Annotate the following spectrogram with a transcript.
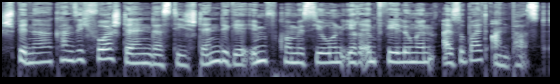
Spinner kann sich vorstellen, dass die Ständige Impfkommission ihre Empfehlungen alsobald anpasst.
